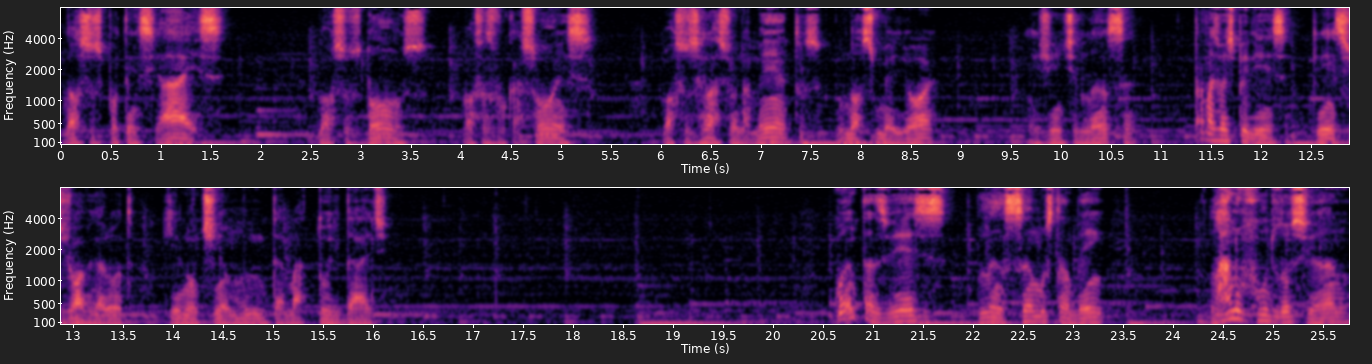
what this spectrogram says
Nossos potenciais, nossos dons, nossas vocações, nossos relacionamentos, o nosso melhor, a gente lança para fazer uma experiência, que nem esse jovem garoto que não tinha muita maturidade. Quantas vezes lançamos também lá no fundo do oceano,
